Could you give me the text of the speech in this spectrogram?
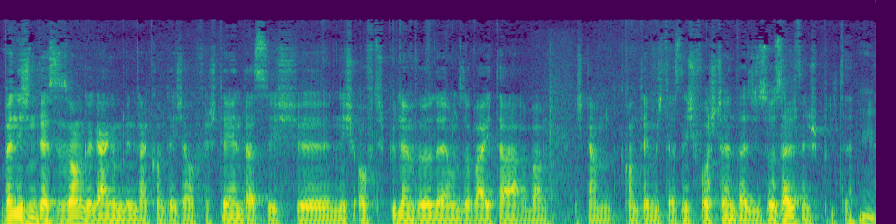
wenn ich in der Saison gegangen bin, dann konnte ich auch verstehen, dass ich äh, nicht oft spielen würde und so weiter. Aber ich kann, konnte mich das nicht vorstellen, dass ich so selten spielte. Mhm.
